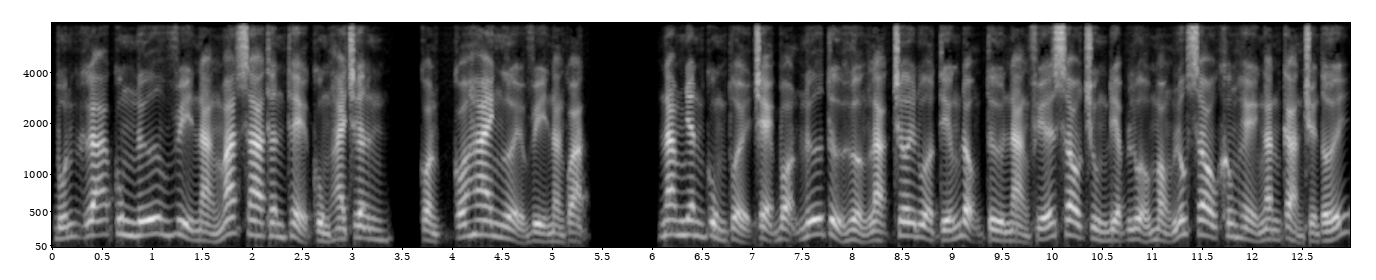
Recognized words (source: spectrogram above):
bốn gã cung nữ vì nàng mát xa thân thể cùng hai chân, còn có hai người vì nàng quạt. Nam nhân cùng tuổi trẻ bọn nữ tử hưởng lạc chơi đùa tiếng động từ nàng phía sau trùng điệp lụa mỏng lúc sau không hề ngăn cản truyền tới,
